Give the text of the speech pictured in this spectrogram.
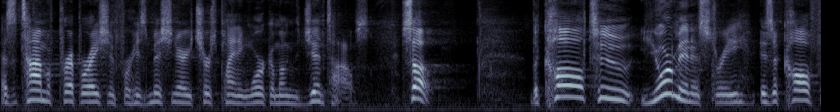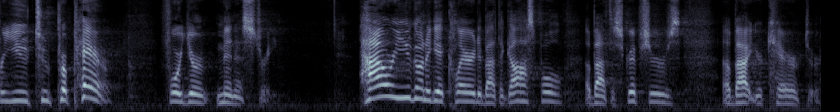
as a time of preparation for his missionary church planting work among the Gentiles. So, the call to your ministry is a call for you to prepare for your ministry. How are you going to get clarity about the gospel, about the scriptures, about your character?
